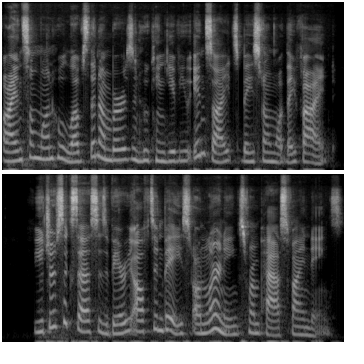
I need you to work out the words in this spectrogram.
find someone who loves the numbers and who can give you insights based on what they find. Future success is very often based on learnings from past findings.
